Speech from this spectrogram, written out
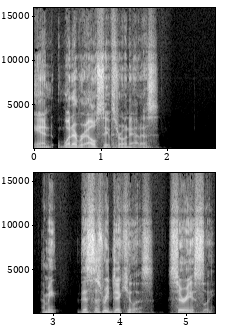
and whatever else they've thrown at us. I mean, this is ridiculous. Seriously.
